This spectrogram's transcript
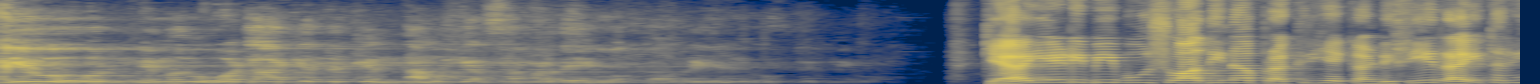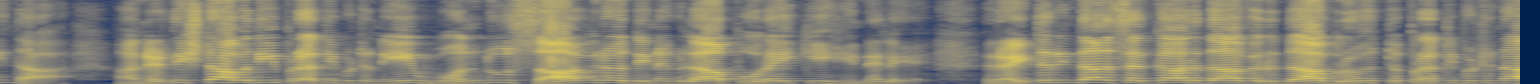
ನೀವು ನಿಮಗೆ ಓಟ್ ಹಾಕಿದ್ದಕ್ಕೆ ನಮಗೆ ಕೆಲಸ ಮಾಡದೆ ಈಗ ಹೋಗ್ತಾ ಇದ್ರೆ ಎಲ್ಲಿ ಕೆಐಎಡಿಬಿ ಭೂ ಸ್ವಾಧೀನ ಪ್ರಕ್ರಿಯೆ ಖಂಡಿಸಿ ರೈತರಿಂದ ಅನಿರ್ದಿಷ್ಟಾವಧಿ ಪ್ರತಿಭಟನೆ ಒಂದು ಸಾವಿರ ದಿನಗಳ ಪೂರೈಕೆ ಹಿನ್ನೆಲೆ ರೈತರಿಂದ ಸರ್ಕಾರದ ವಿರುದ್ಧ ಬೃಹತ್ ಪ್ರತಿಭಟನಾ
